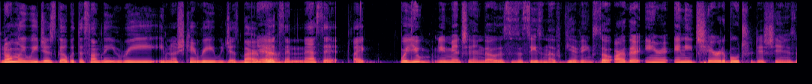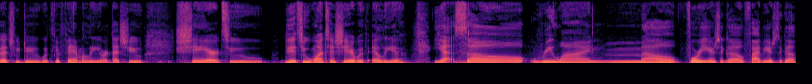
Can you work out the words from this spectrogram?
normally we just go with the something you read, even though she can't read, we just buy her Yeah. books and that's it. Like Well, you you mentioned though this is a season of giving. So, are there any charitable traditions that you do with your family, or that you share to that you want to share with Elia? Yeah. So rewind about four years ago, five years ago,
